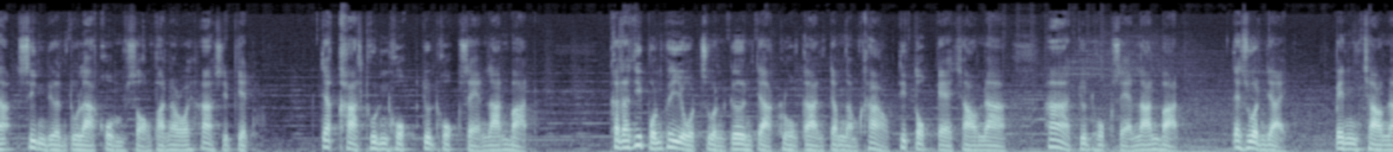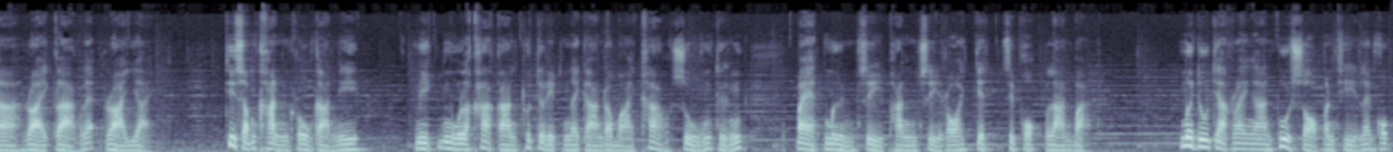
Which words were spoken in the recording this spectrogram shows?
ณ สิ้นเดือนตุลาคม 2557 จะขาดทุน 6.6 แสนล้านบาท ขณะที่ผลประโยชน์ส่วนเกินจากโครงการจำนำข้าวที่ตกแก่ชาวนา 5.6 แสนล้านบาท แต่ส่วนใหญ่เป็นชาวนารายกลางและรายใหญ่ ที่สำคัญโครงการนี้มีมูลค่าการทุจริตในการระบายข้าวสูงถึง 84,476 ล้านบาท เมื่อดูจากรายงานผู้สอบบัญชีและงบ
